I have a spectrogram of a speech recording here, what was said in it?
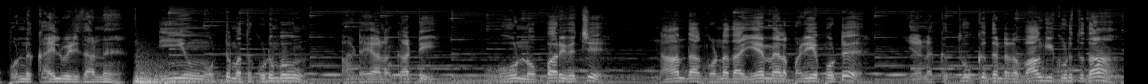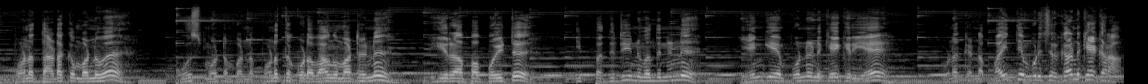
பொண்ணு கைல்வழிதான்னு நீயும் ஒட்டுமொத்த குடும்பமும் அடையாளம் காட்டி ஓன் ஒப்பாரி வச்சு நான் தான் கொன்னதா என் மேல பழிய போட்டு எனக்கு தூக்கு தண்டனை வாங்கி கொடுத்து தான் பணத்தை அடக்கம் பண்ணுவேன். போஸ்ட்மார்ட்டம் பண்ண பணத்தை கூட வாங்க மாட்டேன்னு வீராப்பா போயிட்டு இப்ப திடீர்னு வந்து நின்னு எங்க என் பொண்ணுன்னு கேக்குறியே? உனக்கு என்ன பைத்தியம் பிடிச்சிருக்கான்னு கேக்குறான்.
